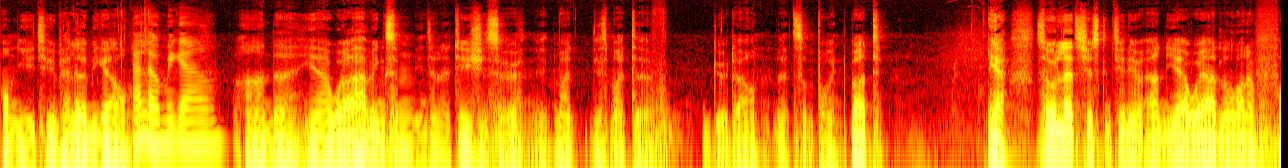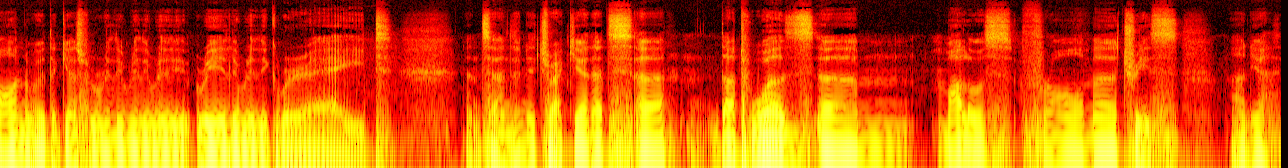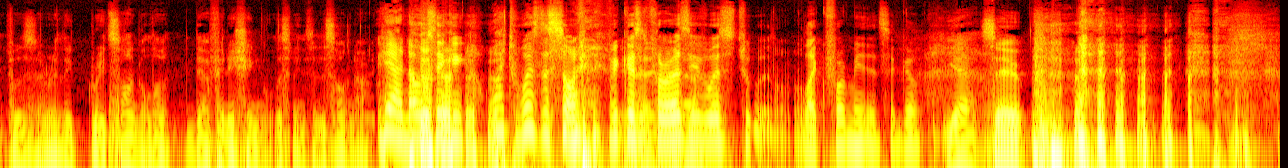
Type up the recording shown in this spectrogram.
on YouTube. Hello, Miguel. Hello, Miguel. And uh, yeah, we're having some internet issues, so it might this might uh, go down at some point. But yeah, so let's just continue. And yeah, we had a lot of fun with the guests. Were really, really, really, really, really great. and San Antonio track. Yeah, that's uh, that was um, Malos from uh, Trees. And yeah, it was a really great song. Although they are finishing listening to the song now. Yeah, and I was thinking, what was the song? because Yeah, for yeah, us yeah. it was two, like four minutes ago. Yeah. So.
